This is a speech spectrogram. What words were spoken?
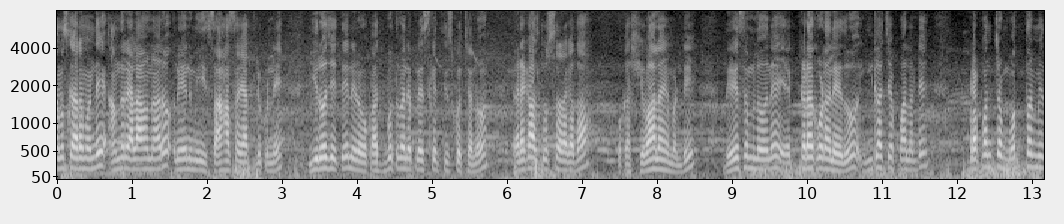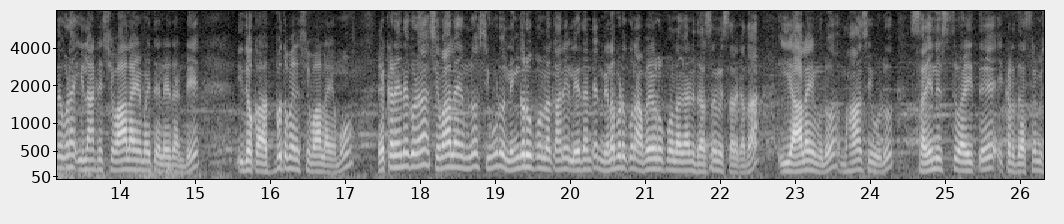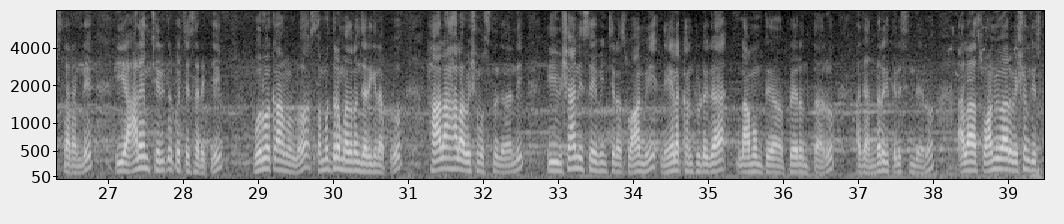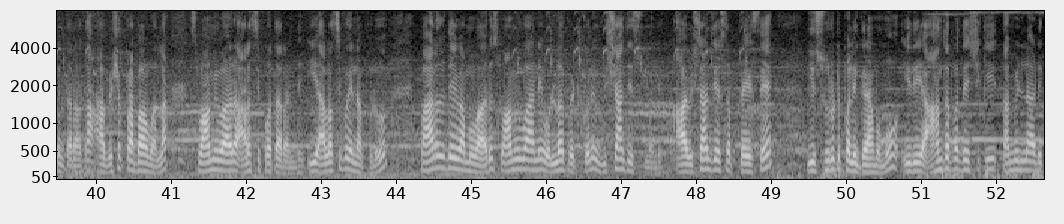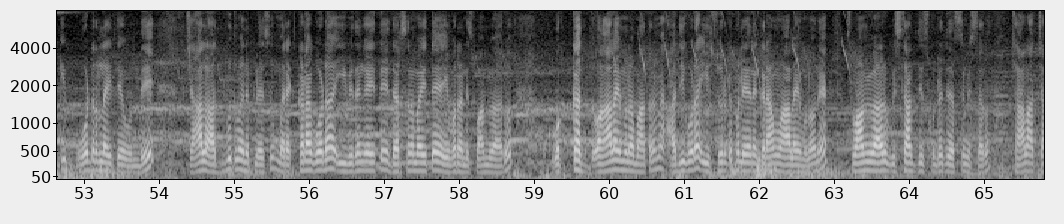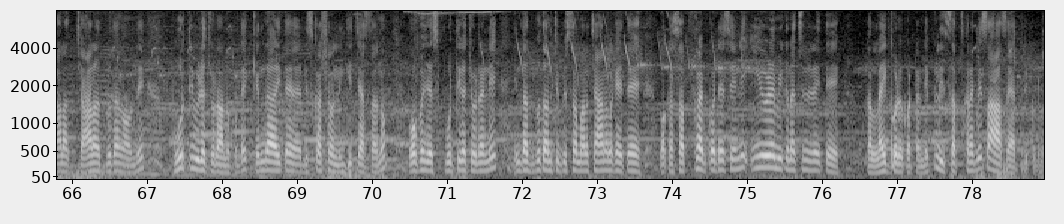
నమస్కారం అండి. అందరూ ఎలా ఉన్నారు? నేను మీ సాహస యాత్రికుడిని ఈరోజు అయితే నేను ఒక అద్భుతమైన ప్లేస్కి అయితే తీసుకొచ్చాను. వెనకాల చూస్తున్నారు కదా ఒక శివాలయం అండి. దేశంలోనే ఎక్కడ కూడా లేదు. ఇంకా చెప్పాలంటే ప్రపంచం మొత్తం మీద కూడా ఇలాంటి శివాలయం అయితే లేదండి. ఇది ఒక అద్భుతమైన శివాలయము. ఎక్కడైనా కూడా శివాలయంలో శివుడు లింగ రూపంలో కానీ లేదంటే నిలబడుకున్న అభయ రూపంలో కానీ దర్శనమిస్తారు కదా. ఈ ఆలయంలో మహాశివుడు శయనిస్తూ అయితే ఇక్కడ దర్శనమిస్తారండి ఈ ఆలయం చరిత్రకు వచ్చేసరికి పూర్వకాలంలో సముద్ర మదనం జరిగినప్పుడు హాలాహాల విషం వస్తుంది కదండి. ఈ విషాన్ని సేవించిన స్వామి నీలకంఠుడిగా నామం పేరొందుతారు. అది అందరికీ తెలిసిందేను. అలా స్వామివారు విషం తీసుకున్న తర్వాత ఆ విష ప్రభావం వల్ల స్వామివారు అలసిపోతారండి. ఈ అలసిపోయినప్పుడు పార్వతీదేవి అమ్మవారు స్వామివారిని ఒళ్ళో పెట్టుకొని విశ్రాంతి ఇస్తుందండి. ఆ విశ్రాంతి చేసిన ప్లేసే ఈ సురుటుపల్లి గ్రామము. ఇది ఆంధ్రప్రదేశ్కి తమిళనాడుకి బోర్డర్లో అయితే ఉంది. చాలా అద్భుతమైన ప్లేసు. మరి ఎక్కడ కూడా ఈ విధంగా అయితే దర్శనం అయితే ఇవ్వరండి స్వామివారు. ఒక్క ఆలయంలో మాత్రమే అది కూడా ఈ సురుటుపల్లి అనే గ్రామ ఆలయంలోనే స్వామివారు విశ్రాంతి తీసుకుంటే దర్శనమిస్తారు. చాలా చాలా చాలా అద్భుతంగా ఉంది. పూర్తి వీడియో చూడాలనుకుంటే కింద అయితే డిస్కషన్ లింక్ ఇచ్చేస్తాను. ఓపెన్ చేసి పూర్తిగా చూడండి. ఇంత అద్భుతాన్ని చూపిస్తాను మన ఛానల్కి అయితే ఒక సబ్స్క్రైబ్ కొట్టేసేయండి. ఈ వీడియో మీకు నచ్చినట్లయితే ఒక లైక్ కూడా కొట్టండి. ప్లీజ్ సబ్స్క్రైబ్ సాహస యాత్రికుడు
